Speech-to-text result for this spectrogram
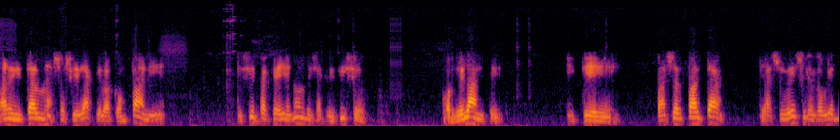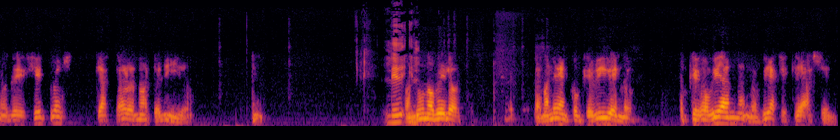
Va a necesitar una sociedad que lo acompañe, que sepa que hay enormes sacrificios por delante y que va a hacer falta que a su vez el gobierno de ejemplos que hasta ahora no ha tenido. Cuando uno ve la manera en con que viven los, los que gobiernan, los viajes que hacen,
